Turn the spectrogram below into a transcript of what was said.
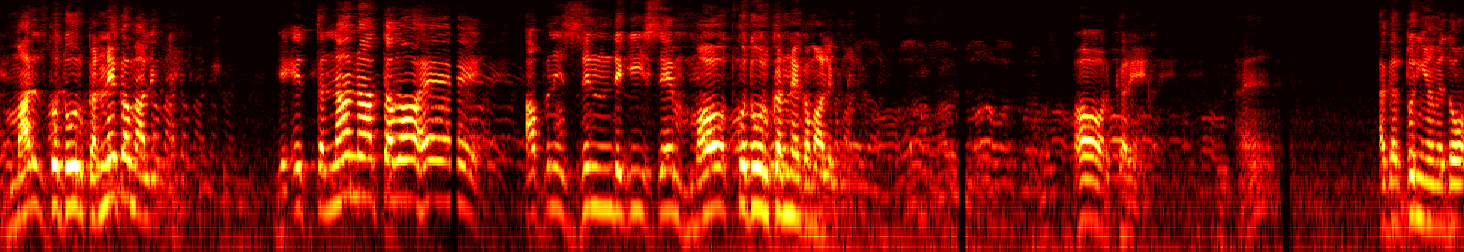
مرض کو دور کرنے کا مالک نہیں۔ یہ اتنا ناتواں ہے اپنی زندگی سے موت کو دور کرنے کا مالک نہیں۔ اور کریں۔ اگر دنیا میں دو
